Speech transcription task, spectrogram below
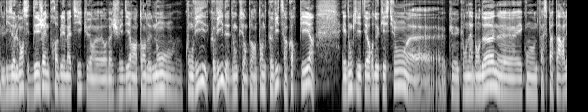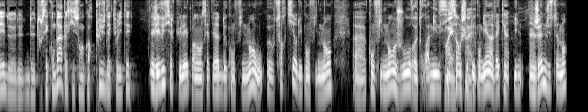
L'isolement, c'est déjà une problématique, euh, je vais dire, en temps de non-Covid, donc en, temps de Covid, c'est encore pire. Et donc, il était hors de question euh, qu'on abandonne euh, et qu'on ne fasse pas parler de, tous ces combats, parce qu'ils sont encore plus d'actualité. J'ai vu circuler pendant cette période de confinement, ou au sortir du confinement, confinement jour 3600, je ne sais plus combien, avec un, un jeune justement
